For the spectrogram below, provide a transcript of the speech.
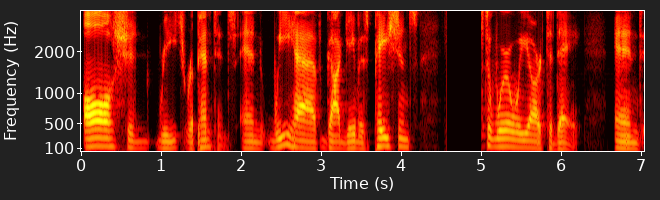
all should reach repentance. And we have, God gave us patience to where we are today. And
